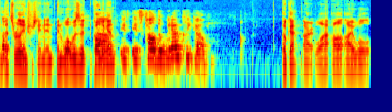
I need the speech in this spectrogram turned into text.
That's really interesting. And and what was it called um, again? It, it's called the Widow Clicquot. Okay. All right. Well, I'll, I will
